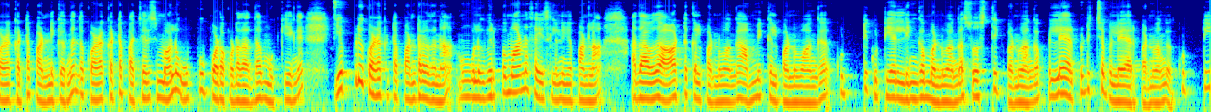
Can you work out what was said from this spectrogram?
குழக்கட்டை பண்ணிக்கோங்க. இந்த குழக்கட்டை பச்சரிசி மாவில் உப்பு போடக்கூடாது. அதுதான் முக்கியங்க. எப்படி குழக்கட்டை பண்ணுறதுனா உங்களுக்கு விருப்பமான சைஸில் நீங்கள் பண்ணலாம். அதாவது ஆட்டுக்கல் பண்ணுவாங்க அம்மிக்கல் பண்ணுவாங்க குட்டி குட்டியாக லிங்கம் பண்ணுவாங்க சொஸ்திக் பண்ணுவாங்க பிள்ளையார் பிடிச்ச பிள்ளையார் பண்ணுவாங்க குட்டி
